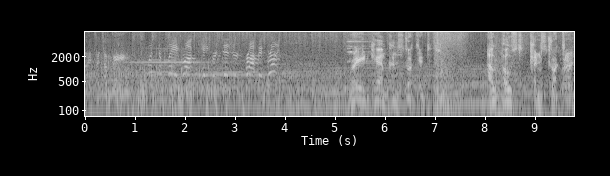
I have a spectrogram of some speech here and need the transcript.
Answer to me. What's to play rock, paper, scissors, profit, grunt? Raid camp constructed. Outpost constructed.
